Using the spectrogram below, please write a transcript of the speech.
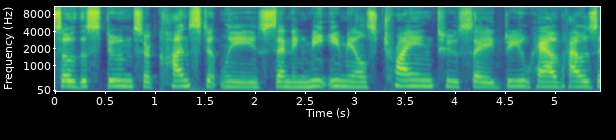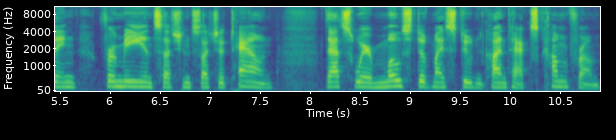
So the students are constantly sending me emails trying to say, Do you have housing for me in such and such a town? That's where most of my student contacts come from.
